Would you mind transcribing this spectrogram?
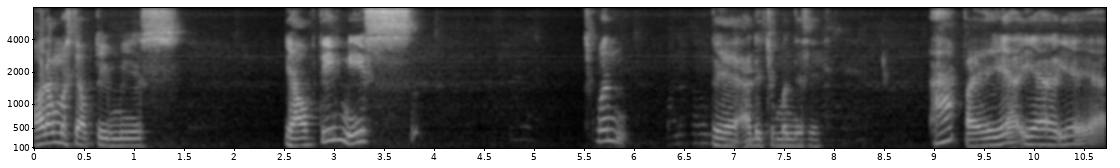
orang mesti optimis. Ya optimis cuman ya ada cuman sih. Apa ya ya ya, ya.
